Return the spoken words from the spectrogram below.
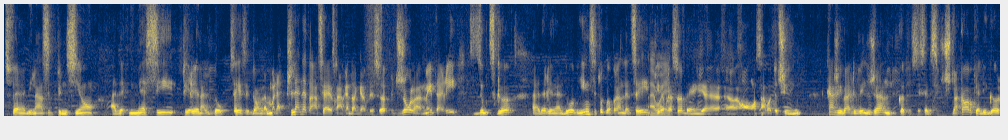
tu fais des lancers de punition avec Messi puis Ronaldo. Tu sais, c'est donc la, la planète entière sera en train de regarder ça. Puis du jour au lendemain, tu arrives, tu dis au petit gars euh, de Ronaldo, viens, c'est toi qui vas prendre le tir. Ah puis ouais. après ça, ben, euh, euh, on, on s'en va tous chez nous. Quand j'ai vu arriver le jeune, écoute, je suis d'accord que les gars,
